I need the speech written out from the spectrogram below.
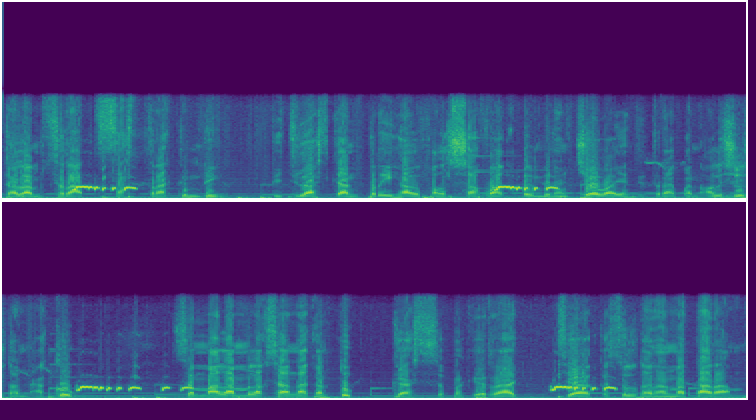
dalam serat sastra gending dijelaskan perihal falsafah kepemimpinan Jawa yang diterapkan oleh Sultan Agung. Semalam melaksanakan tugas sebagai Raja Kesultanan Mataram.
